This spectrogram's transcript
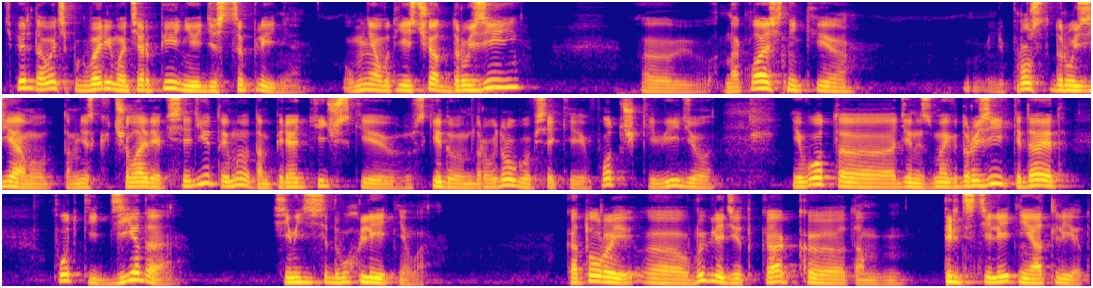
Теперь давайте поговорим о терпении и дисциплине. У меня вот есть чат друзей, одноклассники, или просто друзья, мы, там несколько человек сидит, и мы там периодически скидываем друг другу всякие фоточки, видео. И вот э, один из моих друзей кидает фотки деда 72-летнего, который э, выглядит как э, там 30-летний атлет.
